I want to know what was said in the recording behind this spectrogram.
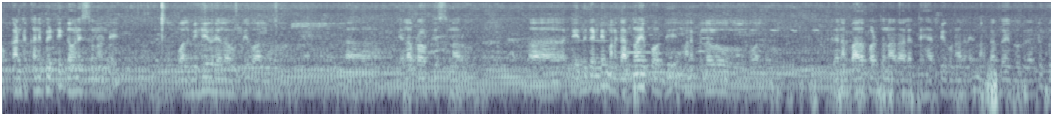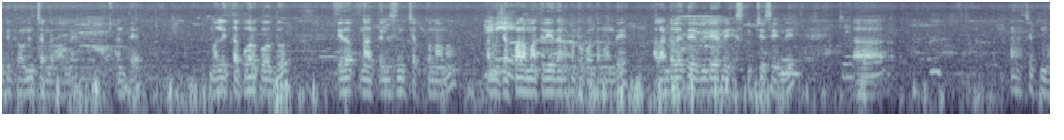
ఒక గంట కనిపెట్టి గమనిస్తుండండి. వాళ్ళ బిహేవియర్ ఎలా ఉంది వాళ్ళు ఎలా ప్రవర్తిస్తున్నారు. అంటే ఎందుకంటే మనకు అర్థమైపోద్ది మన పిల్లలు వాళ్ళు ఏదైనా బాధపడుతున్నారా లేకపోతే హ్యాపీగా ఉన్నారా అనేది మనకు అర్థమైపోతుంది కాబట్టి కొద్దిగా గమనించండి వాళ్ళని. అంతే. మళ్ళీ తప్పుకొనుకోవద్దు ఏదో నాకు తెలిసింది చెప్తున్నాను. అని చెప్పాలమ్మా తెలియదు అనుకుంటారు కొంతమంది. అలాంటి వాళ్ళైతే వీడియోని స్కిప్ చేసేయండి. చెప్పమ్మా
